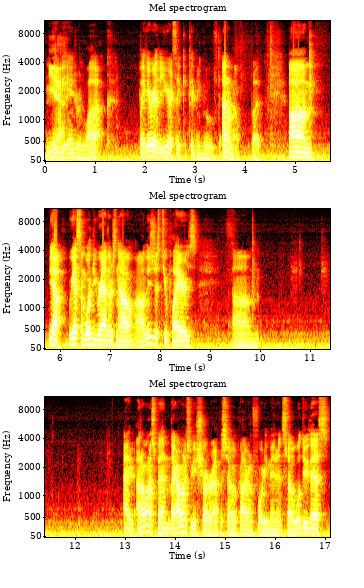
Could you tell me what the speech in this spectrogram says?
maybe Yeah. Andrew Luck. Like every other year, it's like it could be moved. I don't know, but um, yeah, we got some would you rather's now. Uh, these are just two players. Um, I, I don't want to spend like I want it to be a shorter episode, probably around forty minutes. So we'll do this.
